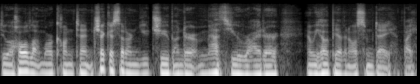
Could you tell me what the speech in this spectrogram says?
do a whole lot more content. Check us out on YouTube under Matthew Ryder, and we hope you have an awesome day. Bye.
